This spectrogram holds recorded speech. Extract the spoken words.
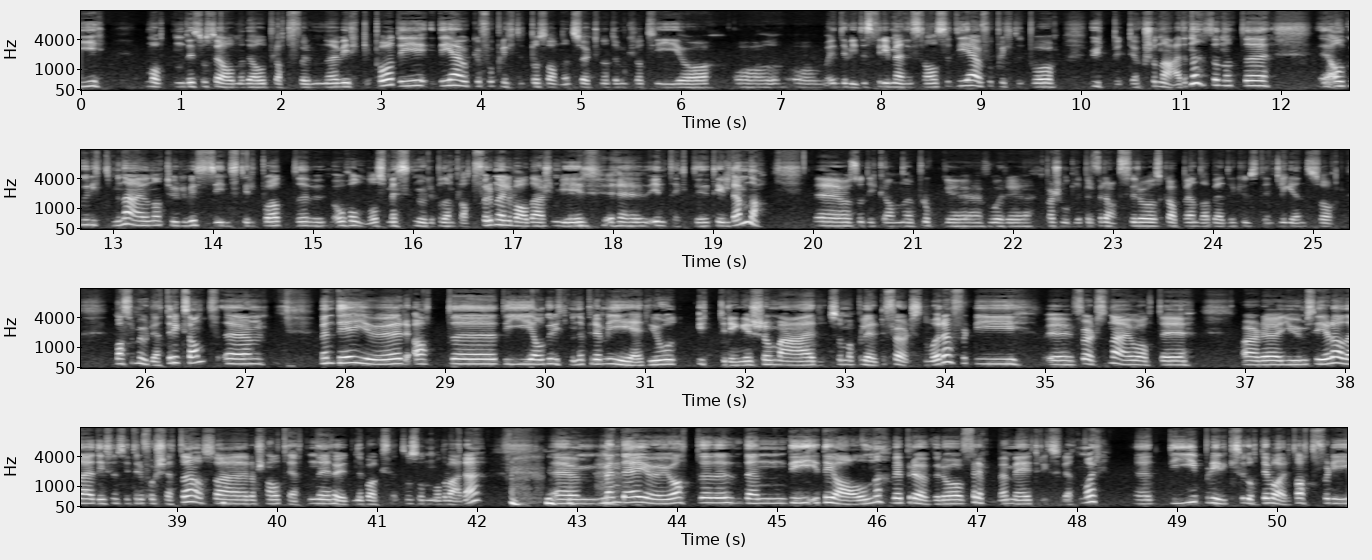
måten de sosialmediale plattformene virker på, de, de er jo ikke forpliktet på sannhetssøkende demokrati og, og, og individets frie meningsdannelse, de er jo forpliktet på utbytte i aksjonærene. sånn at uh, Algoritmene er jo naturligvis innstilt på at, uh, å holde oss mest mulig på den plattformen, eller hva det er som gir uh, inntekter til dem. da. så de kan plukke våre personlige preferanser og skape enda bedre kunstig intelligens og masse muligheter. ikke sant? men det gjør at de algoritmene premierer jo ytringer som, er, som appellerer til følelsene våre. fordi eh, følelsene er jo alltid hva er det Hume sier, da? Det er de som sitter i forsetet, og så er rasjonaliteten i høyden i baksetet, og sånn må det være. Um, men det gjør jo at eh, den, de idealene vi prøver å fremme med ytringsfriheten vår, Eh, de blir ikke så godt ivaretatt. Fordi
